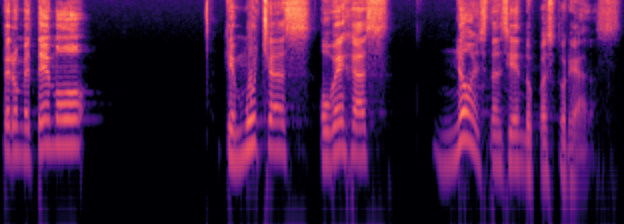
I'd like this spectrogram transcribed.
Pero me temo que muchas ovejas no están siendo pastoreadas,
